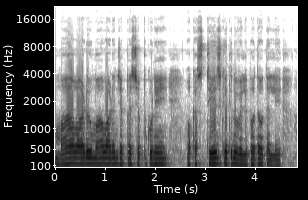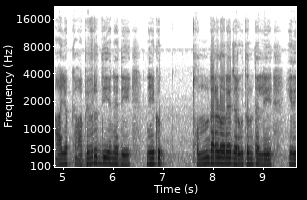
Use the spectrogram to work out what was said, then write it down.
మావాడు మావాడు అని చెప్పేసి చెప్పుకునే ఒక స్టేజ్కి అయితే నువ్వు వెళ్ళిపోతావు తల్లి. ఆ యొక్క అభివృద్ధి అనేది నీకు తొందరలోనే జరుగుతుంది తల్లి. ఇది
